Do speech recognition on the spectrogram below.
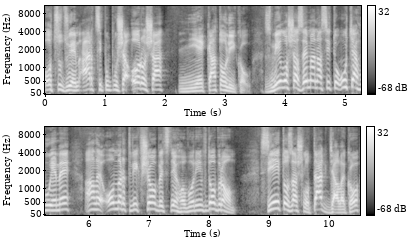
Odsudzujem arcipupuša Oroša, nie katolíkov. Z Miloša Zemana si tu uťahujeme, ale o mŕtvych všeobecne hovorím v dobrom. Si jej to zašlo tak ďaleko,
